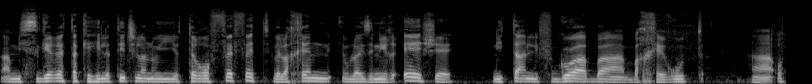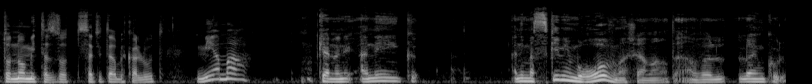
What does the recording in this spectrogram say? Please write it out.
המסגרת הקהילתית שלנו היא יותר רופפת, ולכן אולי זה נראה שניתן לפגוע בחירות האוטונומית הזאת קצת יותר בקלות. מי אמר? כן, אני, אני, אני מסכים עם רוב מה שאמרת, אבל לא עם כולו.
